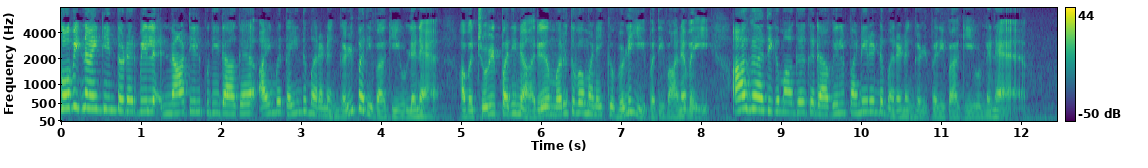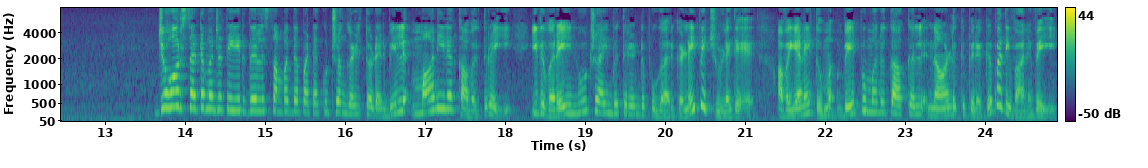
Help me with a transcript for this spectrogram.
கோவிட் நைன்டீன் தொடர்பில் நாட்டில் புதிதாக ஐம்பத்தைந்து மரணங்கள் பதிவாகியுள்ளன. அவற்றுள் பதினாறு மருத்துவமனைக்கு வெளியே பதிவானவை. ஆக அதிகமாக கடாவில் பன்னிரண்டு மரணங்கள் பதிவாகியுள்ளன. ஜோஹர் சட்டமன்ற தேர்தல் சம்பந்தப்பட்ட குற்றங்கள் தொடர்பில் மாநில காவல்துறை இதுவரை நூற்று ஐம்பத்தி இரண்டு புகார்களை பெற்றுள்ளது. அவை அனைத்தும் வேட்புமனு தாக்கல் நாளுக்கு பிறகு பதிவானவை.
